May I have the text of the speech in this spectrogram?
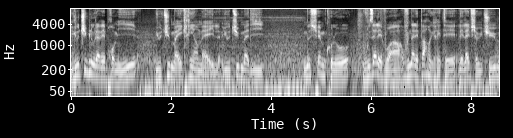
YouTube nous l'avait promis YouTube m'a écrit un mail YouTube m'a dit Monsieur Mkolo, vous allez voir, vous n'allez pas regretter, les lives sur YouTube,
